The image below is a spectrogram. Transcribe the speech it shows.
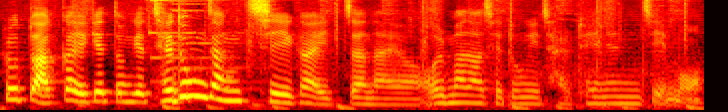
그리고 또 아까 얘기했던 게 제동 장치가 있잖아요. 얼마나 제동이 잘 되는지 뭐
